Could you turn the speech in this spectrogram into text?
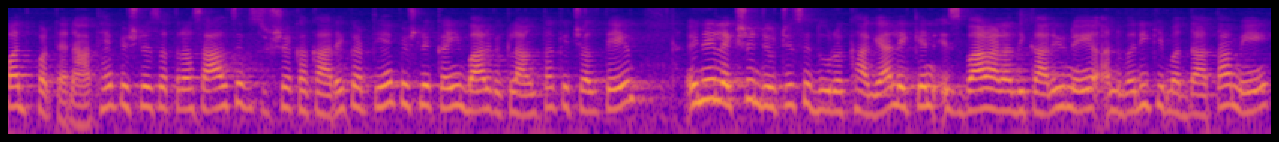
पद पर तैनात हैं। पिछले सत्रह साल से शिक्षक का कार्य करती हैं। पिछले कई बार विकलांगता के चलते इन्हें इलेक्शन ड्यूटी से दूर रखा गया, लेकिन इस बार आलाधिकारियों ने अनवरी की मतदाता में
